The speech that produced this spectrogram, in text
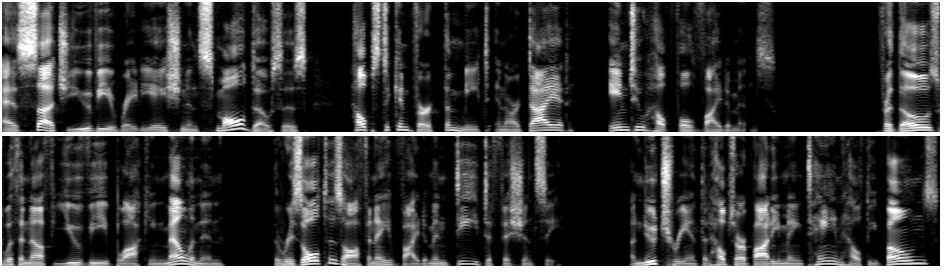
As such, UV radiation in small doses helps to convert the meat in our diet into helpful vitamins. For those with enough UV blocking melanin, the result is often a vitamin D deficiency, a nutrient that helps our body maintain healthy bones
